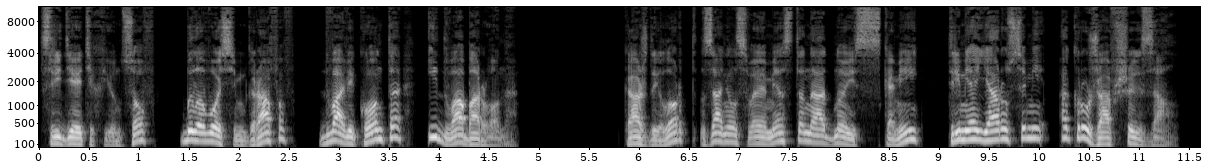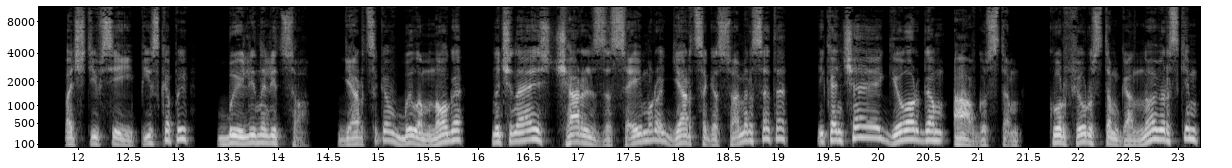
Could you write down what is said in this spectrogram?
Среди этих юнцов было восемь графов, два виконта и два барона. Каждый лорд занял свое место на одной из скамей тремя ярусами, окружавших зал. Почти все епископы были налицо. Герцогов было много, начиная с Чарльза Сеймура, герцога Сомерсета, и кончая Георгом Августом, курфюрстом Ганноверским,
